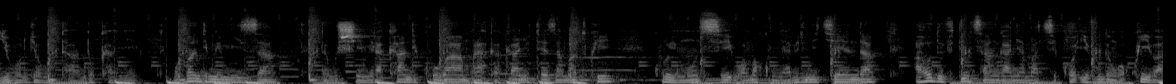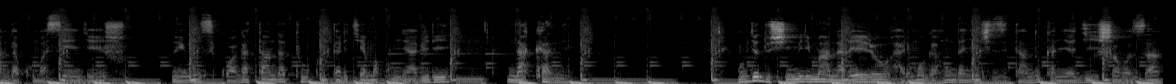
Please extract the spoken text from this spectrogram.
y'uburyo butandukanye. Muvandimwe mwiza ndagushimira kandi kuba muri aka kanya uteze amatwi kuri uyu munsi wa makumyabiri n'icyenda aho dufite insanganyamatsiko ivuga ngo kwibanda ku masengesho ni uyu munsi ku wa gatandatu ku itariki ya makumyabiri na kane. Mu byo dushimira imana rero harimo gahunda nyinshi zitandukanye yagiye ishoboza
